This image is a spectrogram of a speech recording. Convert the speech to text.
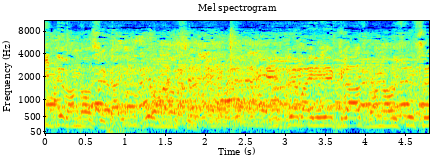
ইট দিয়ে ভাঙা হচ্ছে গাড়ি ইট দিয়ে ভাঙা হচ্ছে। ইট দিয়ে বাইরে গ্লাস ভাঙা হচ্ছে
